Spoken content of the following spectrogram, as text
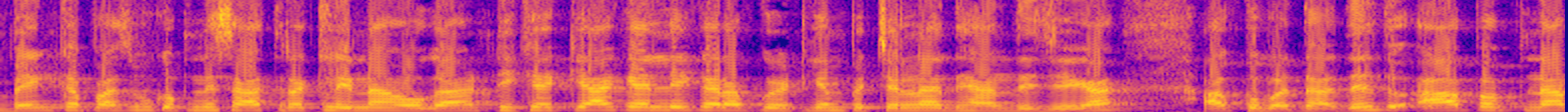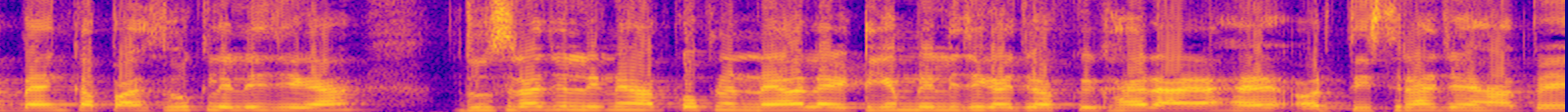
बैंक का पासबुक अपने साथ रख लेना होगा, ठीक है? क्या क्या लेकर आपको एटीएम पे चलना ध्यान दीजिएगा। आपको बता दें तो आप अपना बैंक का पासबुक ले लीजिएगा। दूसरा जो लेना है, आपको अपना नया वाला एटीएम ले लीजिएगा जो आपके घर आया है, और तीसरा जो यहाँ पे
